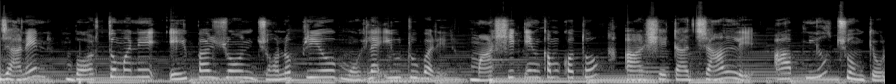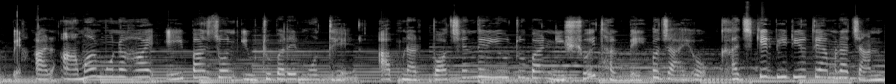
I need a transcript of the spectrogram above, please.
জানেন, বর্তমানে এই পাঁচজন জনপ্রিয় মহিলা ইউটিউবারের মাসিক ইনকাম কত? আর সেটা জানলে আপনিও চমকে উঠবেন। আর আমার মনে হয় এই পাঁচজন ইউটিউবারের মধ্যে আপনার পছন্দের ইউটিউবার নিশ্চয়ই থাকবে। তো যাই হোক, আজকের ভিডিওতে আমরা জানব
